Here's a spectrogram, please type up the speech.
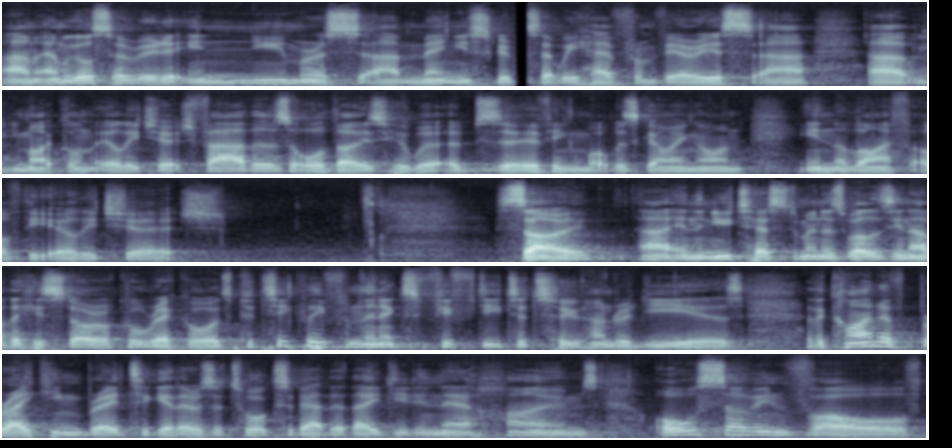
um, and we also read it in numerous uh, manuscripts that we have from various uh, uh, you might call them early church fathers, or those who were observing what was going on in the life of the early church. So, uh, in the New Testament, as well as in other historical records, particularly from the next 50 to 200 years, the kind of breaking bread together, as it talks about that they did in their homes, also involved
